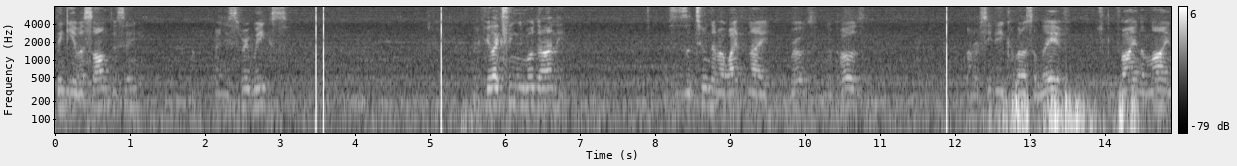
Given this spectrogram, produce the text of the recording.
thinking of a song to sing during these three weeks. I feel like singing Modani. This is a tune that my wife and I wrote and composed on our CD, Kavanos Alev, which you can find online.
